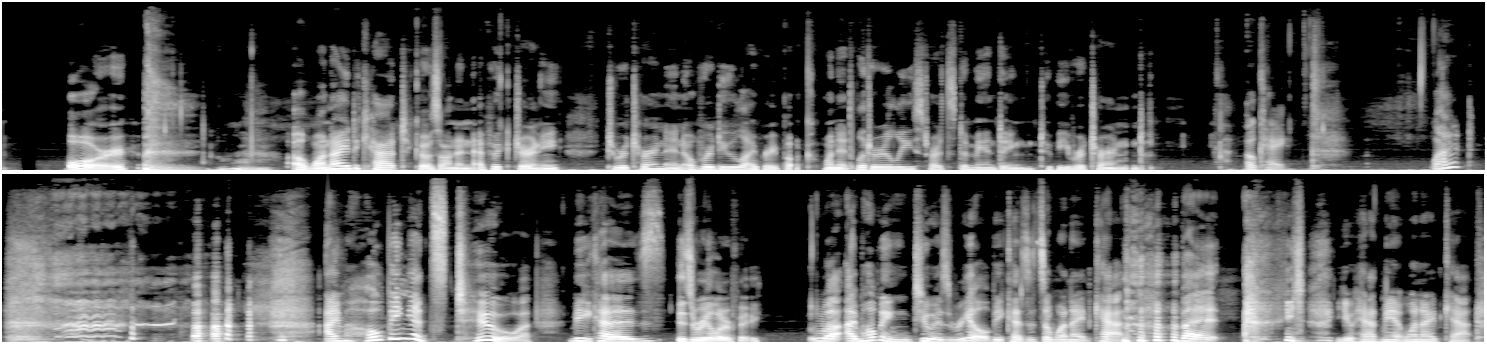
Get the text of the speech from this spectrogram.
Or a one eyed cat goes on an epic journey to return an overdue library book when it literally starts demanding to be returned. Okay. What? I'm hoping it's two because Is real or fake? Well, I'm hoping two is real because it's a one eyed cat. but you had me at one eyed cat.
